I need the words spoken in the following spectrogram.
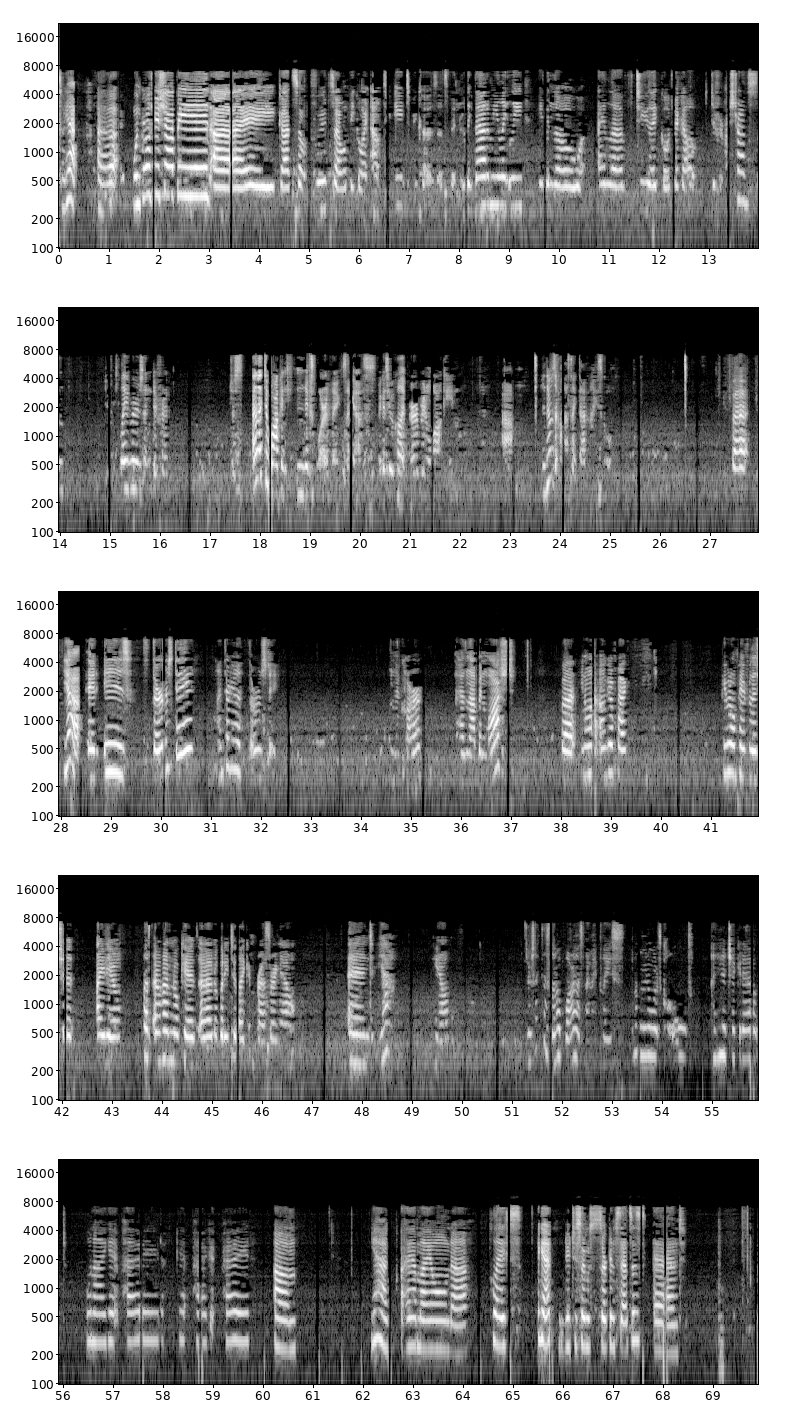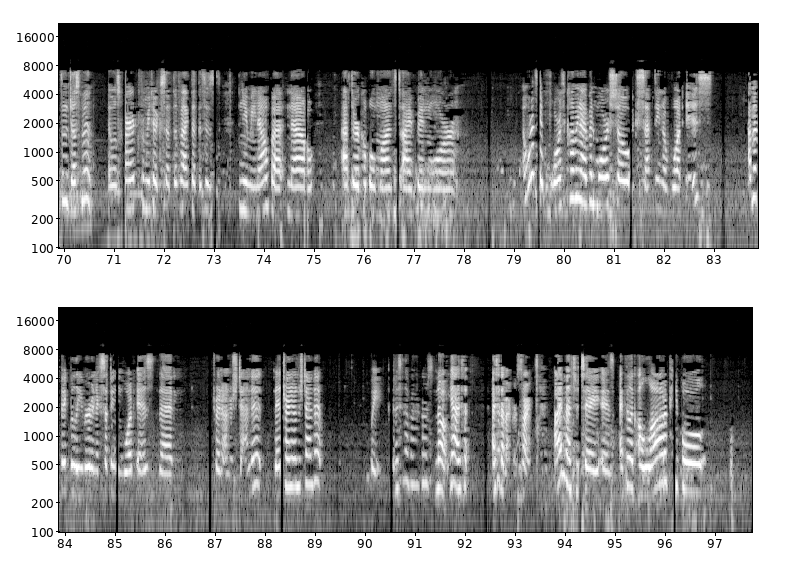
so yeah, uh, went grocery shopping. I got some food, so I won't be going out to eat because that's been really bad of me lately. Even though I love to like go check out different restaurants, different flavors, and different. Just I like to walk and, and explore things. I guess I guess you would call it urban walking. Um, and there was a class like that in high school. But yeah, it is Thursday? 9.30 on a Thursday. And the car has not been washed. But, you know what? I don't give a fuck. People don't pay for this shit. I do. Plus, I don't have no kids. I don't have nobody to, like, impress right now. And, yeah. You know. There's, like, this little bar that's by my place. I don't even know what it's called. I need to check it out when I get paid get paid, get paid. Um, yeah, I have my own uh, place again due to some circumstances, and it's an adjustment. It was hard for me to accept the fact that this is new me now, but now after a couple months, I've been more. I wouldn't say forthcoming. I've been more so accepting of what is. I'm a big believer in accepting what is than trying to understand it. They're trying to understand it. Wait, did I say that backwards? No, yeah, I said I said that backwards. Sorry. I meant to say is I feel like a lot of people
